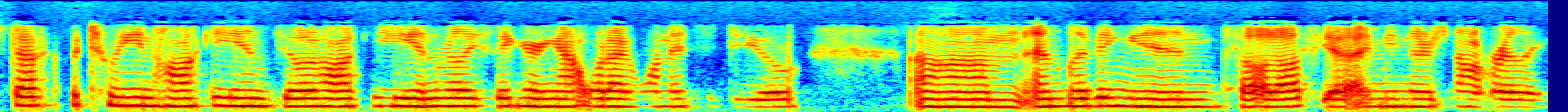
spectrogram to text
stuck between hockey and field hockey and really figuring out what I wanted to do. Um, and living in Philadelphia, I mean, there's not really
